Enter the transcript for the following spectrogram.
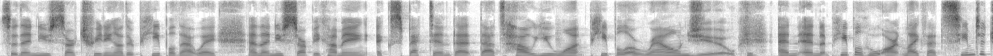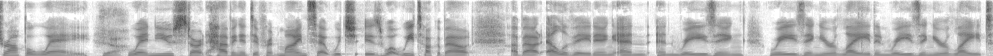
So then you start treating other people that way. And then you start becoming expectant expectant that that's how you want people around you. and and people who aren't like that seem to drop away Yeah. when you start having a different mindset, which is what we talk about about elevating and and raising raising your light and raising your light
